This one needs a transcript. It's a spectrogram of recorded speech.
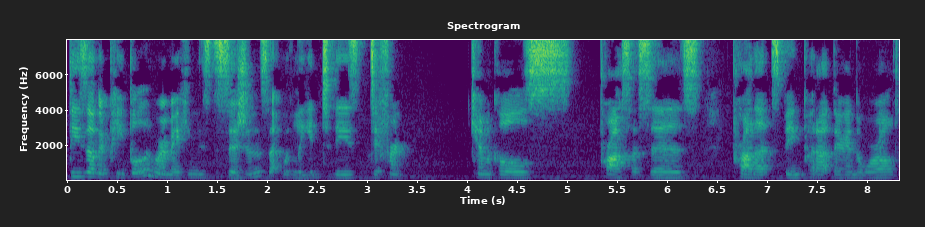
these other people who are making these decisions that would lead to these different chemicals, processes, products being put out there in the world,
